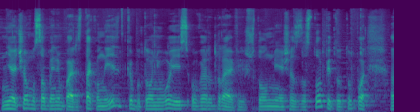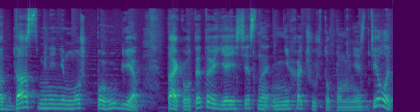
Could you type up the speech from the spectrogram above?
ни о чем особо не париться. Так, он едет, как будто у него есть овердрайв, и что он меня сейчас застопит, то тупо даст мне немножко по губе. Так, вот этого я, естественно, не хочу, чтобы что по мне сделать,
